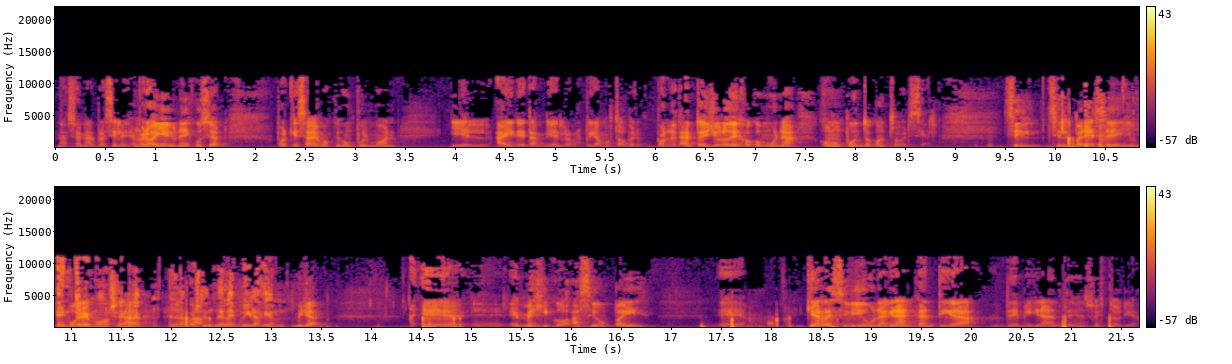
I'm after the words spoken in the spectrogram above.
nacional brasileña. Pero ahí hay una discusión, porque sabemos que es un pulmón y el aire también lo respiramos todo, pero por lo tanto yo lo dejo como una como un punto controversial. Si, les parece... Entremos en, la, cuestión de la inmigración. Mira, eh, eh, en México ha sido un país eh, que ha recibido una gran cantidad de migrantes en su historia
